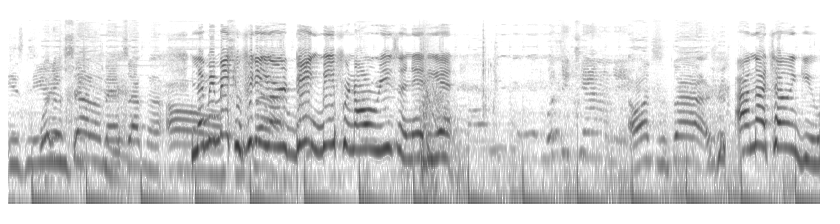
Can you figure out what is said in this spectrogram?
Is What nearing your channel name victory. so I can, Let me make a video. Oh, you're being me for no reason, idiot. Oh, subscribe. I'm not telling you.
